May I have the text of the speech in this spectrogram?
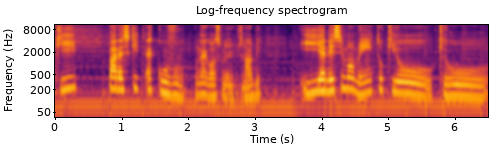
que parece que é curvo o negócio mesmo, uhum. sabe? E é nesse momento que o que o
